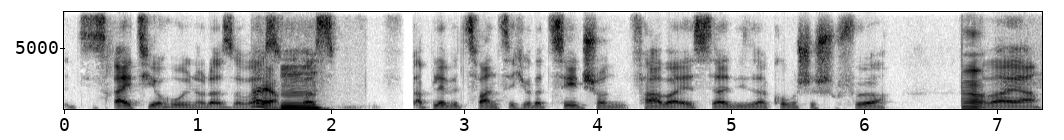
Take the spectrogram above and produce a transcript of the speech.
dieses Reittier holen oder sowas. Ah ja. Mhm. Was ab Level 20 oder 10 schon fahrbar ist, da dieser komische Chauffeur. Ja. Aber ja.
